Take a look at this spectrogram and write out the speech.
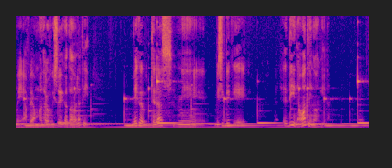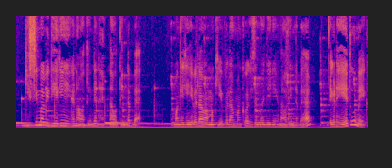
මේ. අප අම්මලක විසේ කතාවලති මේක තෙදස් මේ විසි දෙකේ ඇදී නවතිනවා කියලා. කිසිම විදිහකින් ඒ නවතින්න නෑ නවතින්න බෑ. මගේ කියවෙලා ම කියවෙලා මංක කිසිම විදික නවතින්න බෑ. එකට හේතුව මේක.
